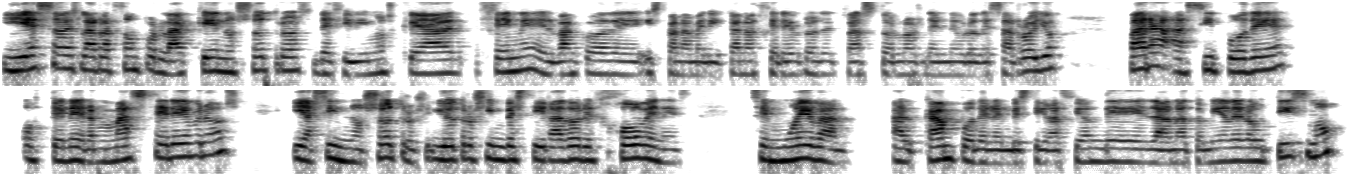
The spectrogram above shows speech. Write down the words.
Y esa es la razón por la que nosotros decidimos crear CENE, el Banco de Hispanoamericano de Cerebros de Trastornos del Neurodesarrollo, para así poder obtener más cerebros y así nosotros y otros investigadores jóvenes se muevan al campo de la investigación de la anatomía del autismo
